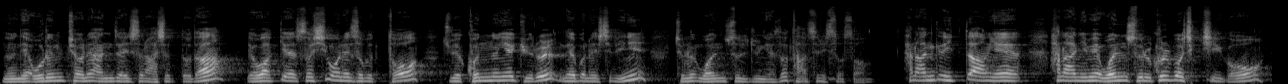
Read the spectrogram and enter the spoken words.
너내 오른편에 앉아 있으라 하셨도다. 여호와께서 시원에서부터 주의 권능의 귀를 내보내시리니 주는 원수 중에서 다스리소서. 하나님께서 이 땅에 하나님의 원수를 굴복시키고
